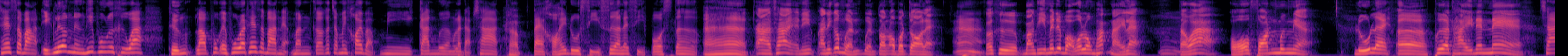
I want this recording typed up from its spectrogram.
เทศบาลอีกเรื่องหนึ่งที่พูดก็คือว่าถึงเราพูดไปพูดว่าเทศบาลเนี่ยมันก็ก็จะไม่ค่อยแบบมีการเมืองระดับชาติครับแต่ขอให้ดูสีเสื้อและสีโปสเตอร์อ่าอ่าใช่อันนี้ อันนี้ก็เหมือนเหมือนตอนอบจแหละอ่าก็คือบางทีไม่ได้บอกว่าลงพรรคไหนแหละ แต่ว่าโอ้ฟอนต์มึงเนี่ย รู้เลย เออเพื่อไทยแน่ ใช่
